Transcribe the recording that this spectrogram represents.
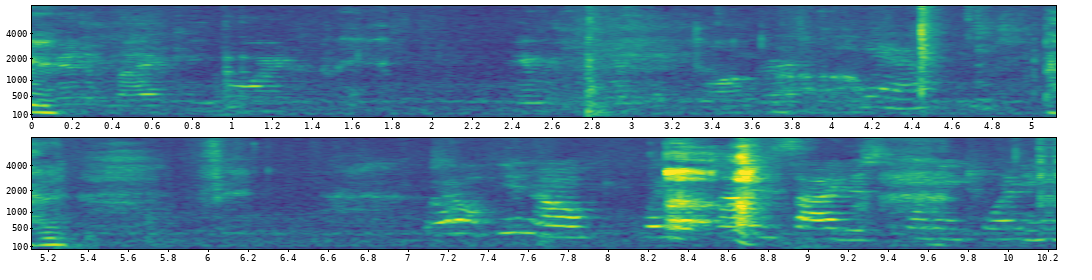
Yeah. Well, you know, when hindsight is twenty twenty,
